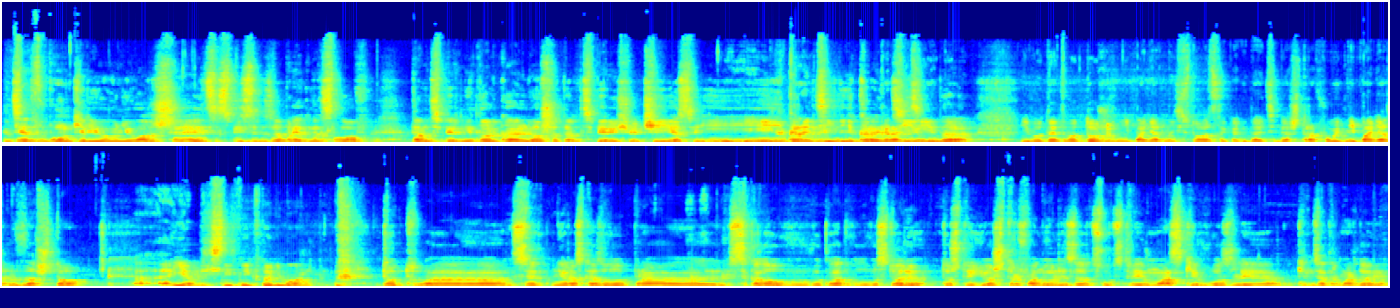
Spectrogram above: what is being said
Где-то в бункере у него расширяется список запретных слов. Там теперь не только Алеша, там теперь еще ЧС и, и, и, карантин. И карантин, карантин да. И вот это вот тоже непонятная ситуация, когда тебя штрафуют непонятно за что. А, и объяснить никто не может. Тут э, Свет мне рассказывала про Соколова выкладывала в историю то, что ее штрафанули за отсутствие маски возле кинотеатра Мордовия.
